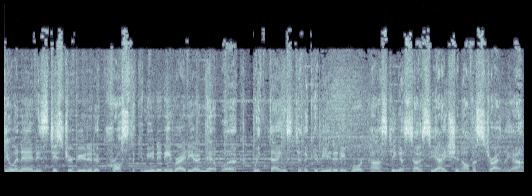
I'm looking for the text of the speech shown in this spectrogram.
QNN is distributed across the Community Radio Network with thanks to the Community Broadcasting Association of Australia.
